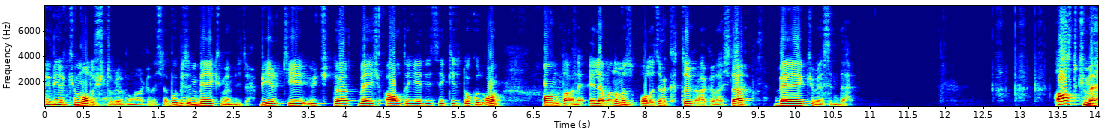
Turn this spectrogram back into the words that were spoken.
Ve bir küme oluşturuyorum arkadaşlar. Bu bizim B kümemizdir. 1, 2, 3, 4, 5, 6, 7, 8, 9, 10. 10 tane elemanımız olacaktır arkadaşlar B kümesinde. Alt küme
